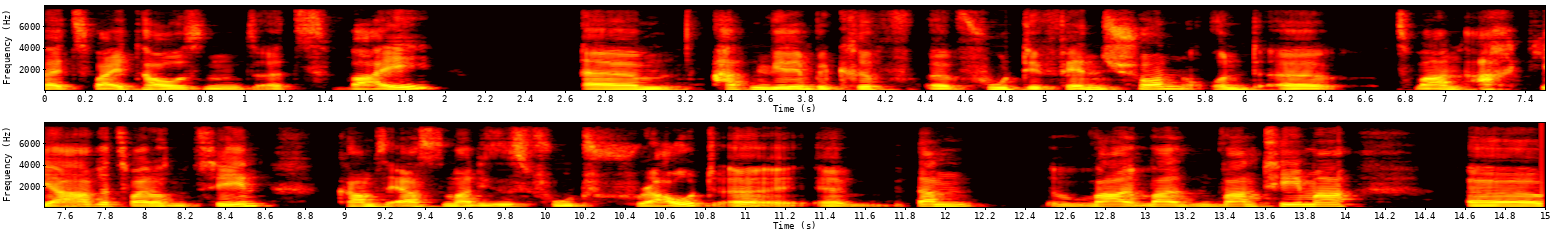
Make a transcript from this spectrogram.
seit 2002 ähm, hatten wir den Begriff äh, Food Defense schon und äh, es waren acht Jahre, 2010 kam das erste Mal dieses Food Fraud, äh, äh, dann war, war, war ein Thema. Äh,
